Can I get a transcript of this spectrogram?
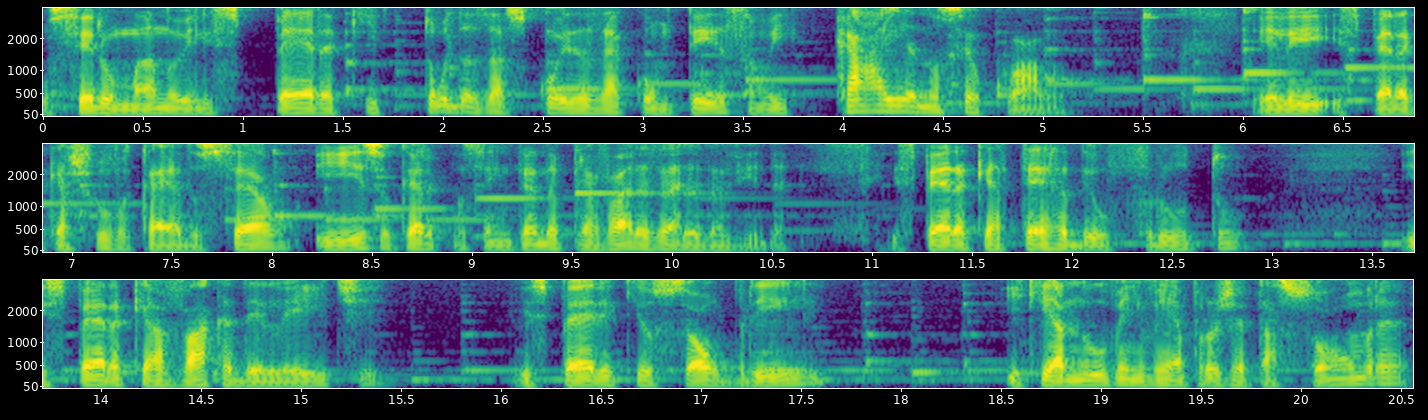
o ser humano ele espera que todas as coisas aconteçam e caia no seu colo. Ele espera que a chuva caia do céu, e isso eu quero que você entenda para várias áreas da vida. Espera que a terra dê o fruto, espera que a vaca dê leite, espere que o sol brilhe e que a nuvem venha projetar sombra.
